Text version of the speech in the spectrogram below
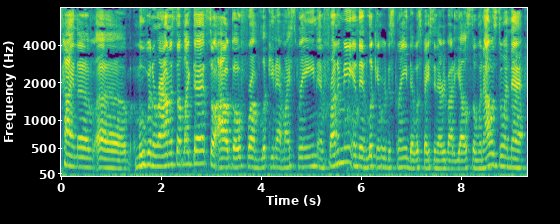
kind of uh, moving around and stuff like that. So I'll go from looking at my screen in front of me, and then looking for the screen that was facing everybody else. So when I was doing that.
